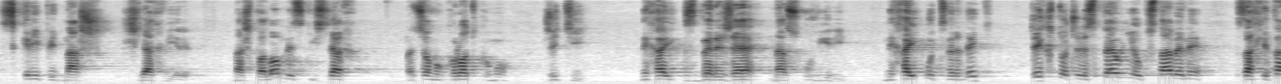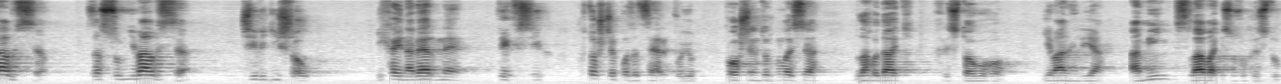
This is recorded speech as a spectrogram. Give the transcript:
скріпить наш шлях віри, наш паломницький шлях на цьому короткому житті. Нехай збереже нас у вірі, нехай утвердить тих, хто через певні обставини захитався, засумнівався чи відійшов. І хай наверне тих всіх, хто ще поза церквою, кого ще не торкнулася благодать Христового Євангелія. Амінь. Слава Ісусу Христу!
